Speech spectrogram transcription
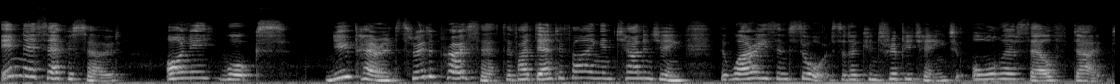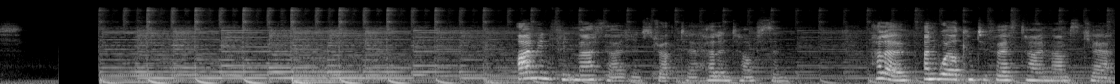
In this episode, Oni walks new parents through the process of identifying and challenging the worries and thoughts that are contributing to all their self doubts. I'm infant massage instructor Helen Thompson. Hello and welcome to First Time Mums Chat.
